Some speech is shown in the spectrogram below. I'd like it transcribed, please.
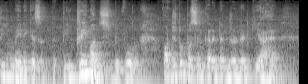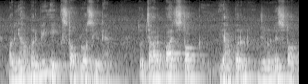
तीन महीने कह सकते थ्री मंथ्स बिफोर 42 परसेंट का रिटर्न जनरेट किया है। और यहाँ पर भी एक स्टॉप लॉस हिट है। तो चार, पाँच स्टॉक यहाँ पर जिन्होंने स्टॉक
